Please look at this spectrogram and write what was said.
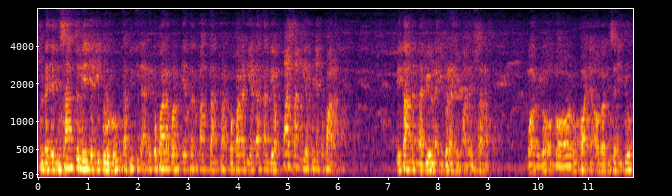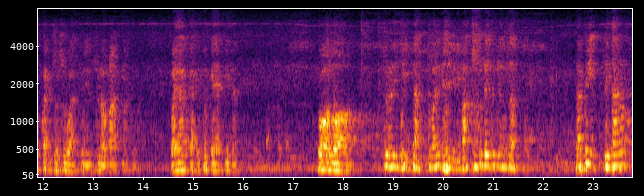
sudah jadi satu dia jadi burung tapi tidak ada kepala. Baru dia terbang tanpa kepala dia datang dia pasang dia punya kepala. Di tangan Nabiullah Ibrahim alaihissalam. Baru ya Allah rupanya Allah bisa hidupkan sesuatu yang sudah mati itu. Bayangkan itu keyakinan. Oh Allah sudah dicincang supaya bisa jadi maksud sudah itu bilang tapi ditaruh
